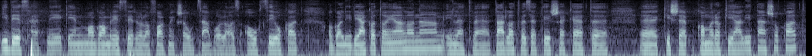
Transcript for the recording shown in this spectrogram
idézhetnék én magam részéről a Falkmiksa utcából az aukciókat, a galériákat ajánlanám, illetve tárlatvezetéseket, kisebb kamarakiállításokat,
